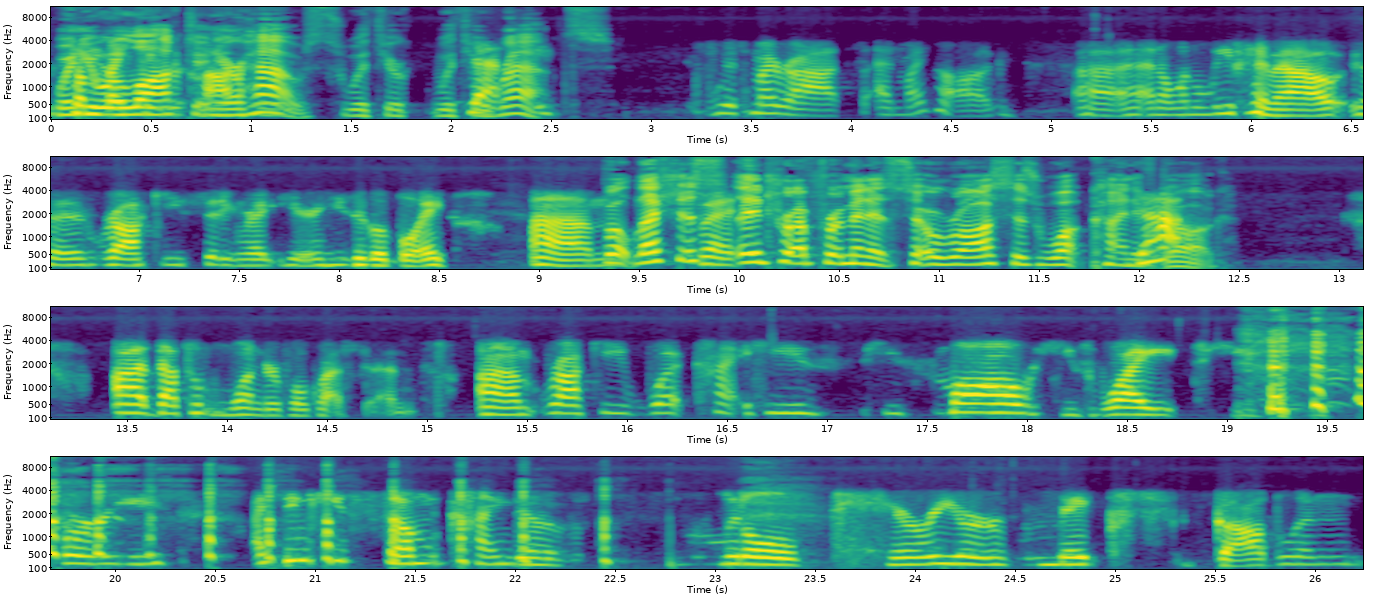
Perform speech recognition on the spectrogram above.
when you were locked in your house with your with your rats. with my rats and my dog. Uh, and I want to leave him out. Uh, Rocky's sitting right here. He's a good boy. Um, But let's just but- interrupt for a minute. So Ross is what kind of dog? Uh, that's a wonderful question. Um, Rocky, what kind? He's he's small. He's white. He's furry. I think he's some kind of little terrier mix goblin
